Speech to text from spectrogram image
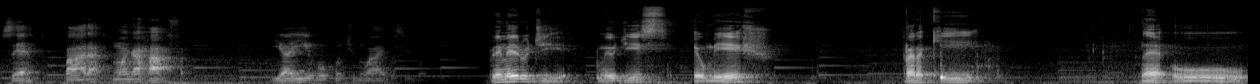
certo? Para uma garrafa. E aí eu vou continuar e vocês vão. Primeiro dia, como eu disse, eu mexo para que né, o,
